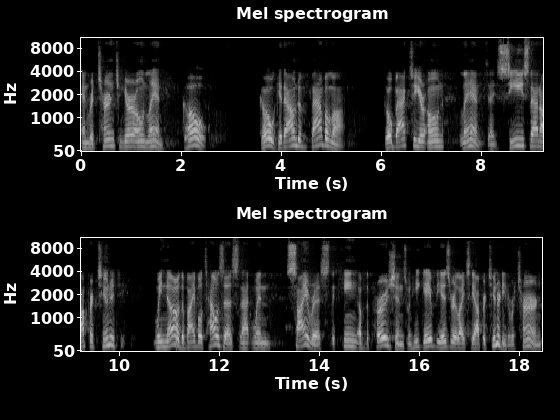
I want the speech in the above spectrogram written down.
and return to your own land, go. Go, get out of Babylon. Go back to your own land. Seize that opportunity. We know the Bible tells us that when Cyrus, the king of the Persians, when he gave the Israelites the opportunity to return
